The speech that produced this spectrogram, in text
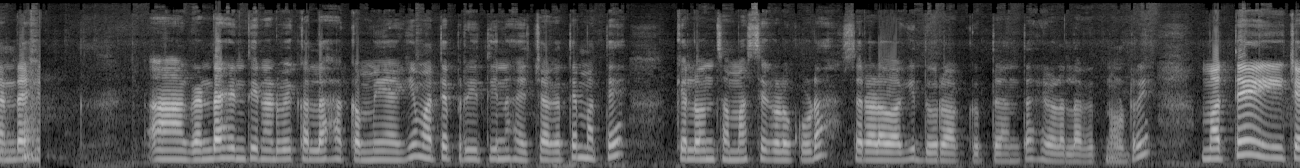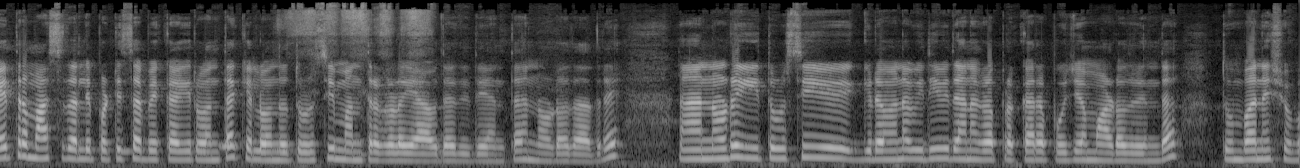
ಗಂಡ ಗಂಡ ಹೆಂಡತಿ ನಡುವೆ ಕಲಹ ಕಮ್ಮಿಯಾಗಿ ಮತ್ತು ಪ್ರೀತಿನೂ ಹೆಚ್ಚಾಗುತ್ತೆ, ಮತ್ತು ಕೆಲವೊಂದು ಸಮಸ್ಯೆಗಳು ಕೂಡ ಸರಳವಾಗಿ ದೂರ ಆಗುತ್ತೆ ಅಂತ ಹೇಳಲಾಗುತ್ತೆ ನೋಡ್ರಿ. ಮತ್ತು ಈ ಚೈತ್ರ ಮಾಸದಲ್ಲಿ ಪಠಿಸಬೇಕಾಗಿರುವಂಥ ಕೆಲವೊಂದು ತುಳಸಿ ಮಂತ್ರಗಳು ಯಾವುದಾದಿದೆ ಅಂತ ನೋಡೋದಾದರೆ ನೋಡಿ ಈ ತುಳಸಿ ಗಿಡವನ್ನು ವಿಧಿವಿಧಾನಗಳ ಪ್ರಕಾರ ಪೂಜೆ ಮಾಡೋದ್ರಿಂದ ತುಂಬಾ ಶುಭ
